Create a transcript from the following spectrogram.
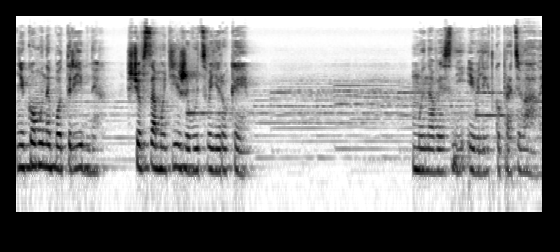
нікому не потрібних, що в самоті живуть свої роки. Ми навесні і влітку працювали.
